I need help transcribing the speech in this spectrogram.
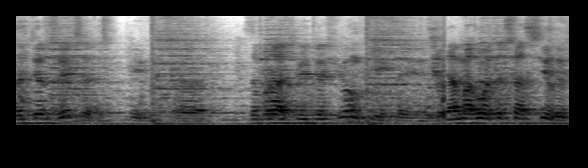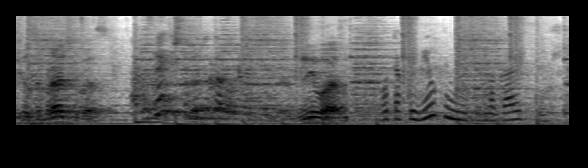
Задержите их, э, забрать видеосъемки. Я могу это сейчас силой еще забрать у вас. А вы знаете, что будет уголовное Не важно. Вот такой вилкой мне предлагают кушать.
